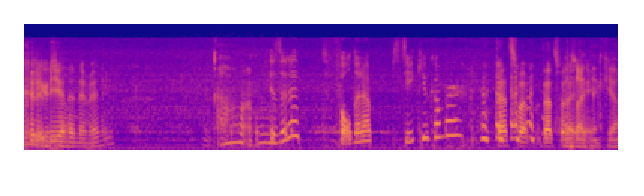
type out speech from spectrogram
Could it be an yourself? anemone? Oh, Is it a folded up sea cucumber? That's what. That's what That's I I think. think, yeah.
